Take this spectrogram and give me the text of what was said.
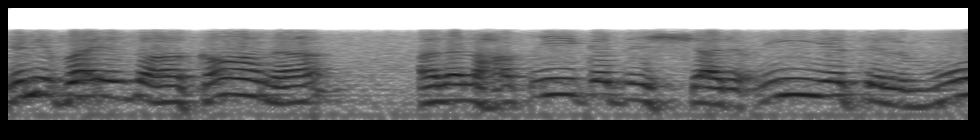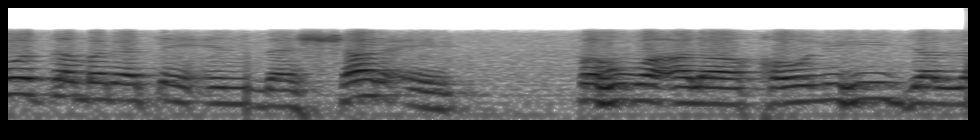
یعنی فإذا كان على الحقيقة الشرعية المعتبرة عند الشرع، فهو على قوله جل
